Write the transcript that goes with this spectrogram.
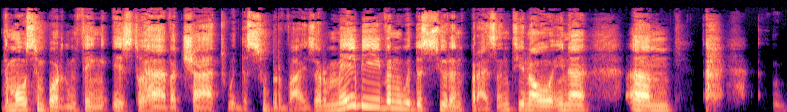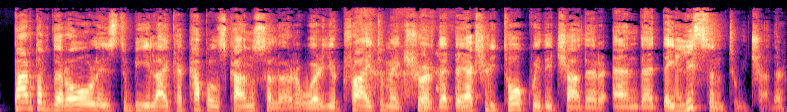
the most important thing is to have a chat with the supervisor, maybe even with the student present. You know, in a um, part of the role is to be like a couples counselor where you try to make sure that they actually talk with each other and that they listen to each other.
